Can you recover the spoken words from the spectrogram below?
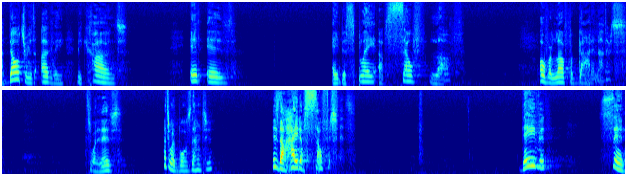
Adultery is ugly because it is a display of self love over love for God and others. That's what it is. That's what it boils down to. It's the height of selfishness. David sinned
